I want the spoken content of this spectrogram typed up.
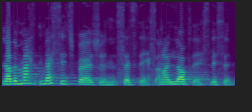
Now, the message version says this, and I love this. Listen.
